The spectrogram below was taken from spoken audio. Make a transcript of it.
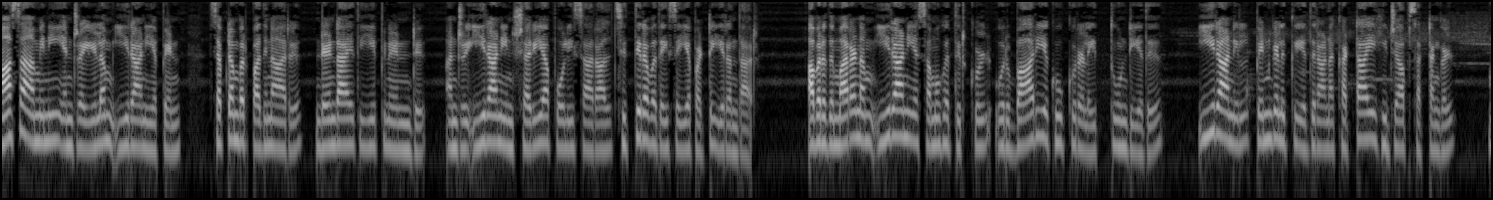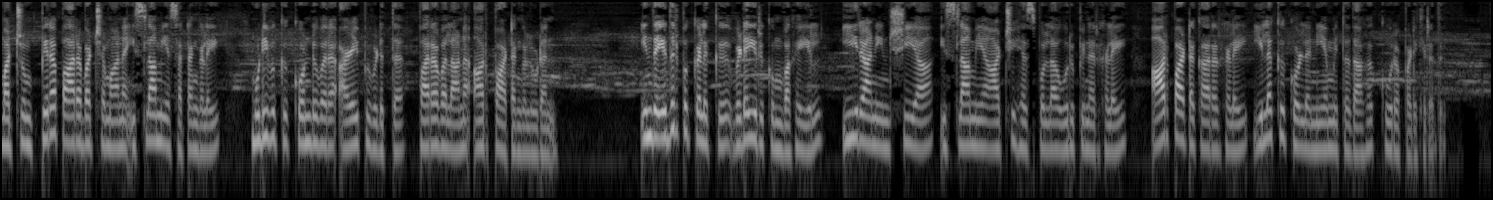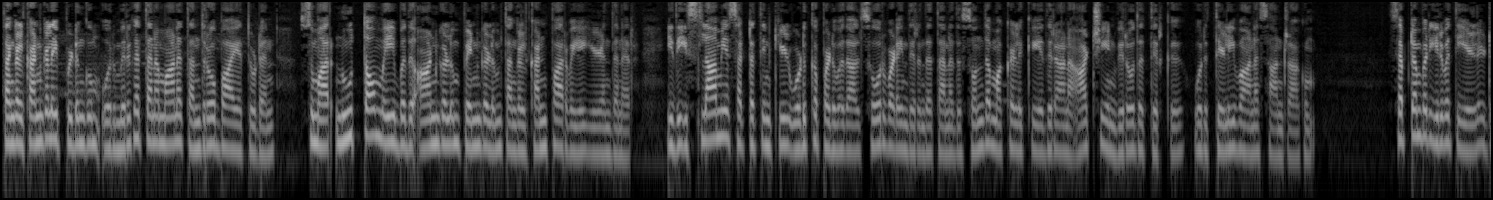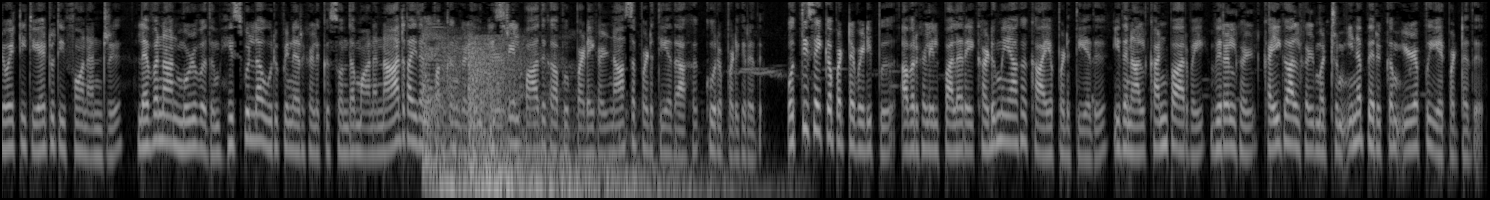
மாசா அமினி என்ற இளம் ஈரானிய பெண் செப்டம்பர் பதினாறு இரண்டாயிரத்தி பன்னிரண்டு அன்று ஈரானின் ஷரியா போலீசாரால் சித்திரவதை செய்யப்பட்டு இறந்தார். அவரது மரணம் ஈரானிய சமூகத்திற்குள் ஒரு பாரிய கூக்குரலை தூண்டியது. ஈரானில் பெண்களுக்கு எதிரான கட்டாய ஹிஜாப் சட்டங்கள் மற்றும் பிற பாரபட்சமான இஸ்லாமிய சட்டங்களை முடிவுக்கு கொண்டுவர அழைப்பு விடுத்த பரவலான ஆர்ப்பாட்டங்களுடன். இந்த எதிர்ப்புகளுக்கு விடையிறுக்கும் வகையில் ஈரானின் ஷியா இஸ்லாமிய ஆட்சி ஹெஸ்புல்லா உறுப்பினர்களை ஆர்ப்பாட்டக்காரர்களை இலக்கு கொள்ள நியமித்ததாக கூறப்படுகிறது. தங்கள் கண்களை பிடுங்கும் ஒரு மிருகத்தனமான தந்திரோபாயத்துடன் சுமார் நூத்தாம் ஐம்பது ஆண்களும் பெண்களும் தங்கள் கண் பார்வையை இழந்தனர். இது இஸ்லாமிய சட்டத்தின் கீழ் ஒடுக்கப்படுவதால் சோர்வடைந்திருந்த தனது சொந்த மக்களுக்கு எதிரான ஆட்சியின் விரோதத்திற்கு ஒரு தெளிவான சான்றாகும். செப்டம்பர் இருபத்தி ஏழு டுவெண்ட்டி டுவெண்ட்டி ஃபோன் அன்று லெபனான் முழுவதும் ஹிஸ்புல்லா உறுப்பினர்களுக்கு சொந்தமான நாடாயுதம் பக்கங்களை இஸ்ரேல் பாதுகாப்பு படைகள் நாசப்படுத்தியதாக கூறப்படுகிறது. ஒத்திசைக்கப்பட்ட வெடிப்பு அவர்களில் பலரை கடுமையாக காயப்படுத்தியது. இதனால் கண் பார்வை விரல்கள் கைகால்கள் மற்றும் இனப்பெருக்கம் இழப்பு ஏற்பட்டது.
